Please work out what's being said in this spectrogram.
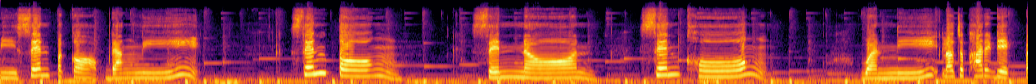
มีเส้นประกอบดังนี้ เส้นตรง เส้นนอน เส้นโค้ง วันนี้เราจะพาเด็กๆไป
